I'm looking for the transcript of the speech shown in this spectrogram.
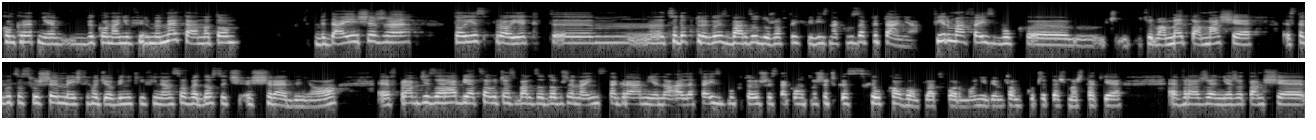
konkretnie w wykonaniu firmy Meta, no to wydaje się, że to jest projekt, co do którego jest bardzo dużo w tej chwili znaków zapytania. Firma Facebook, firma Meta ma się z tego co słyszymy, jeśli chodzi o wyniki finansowe, dosyć średnio. E, wprawdzie zarabia cały czas bardzo dobrze na Instagramie, no ale Facebook to już jest taką troszeczkę schyłkową platformą. Nie wiem, Tomku, czy też masz takie e, wrażenie, że tam się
